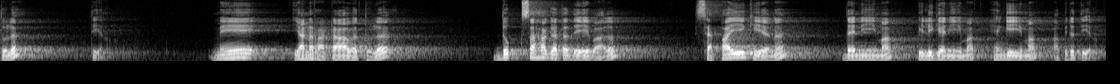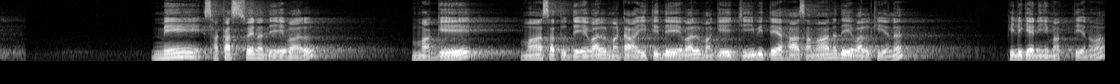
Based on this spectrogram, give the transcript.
තුල තියෙනවා. මේ යන රටාව තුල දුක් සහගත දේවල් සැපයි කියන දැනීමක් පිළිගැනීමක් හැඟීමක් අපිට තියෙනවා. මේ සකස් වෙන දේවල් මගේ මා සතු දේවල් මට අයිති දේවල් මගේ ජීවිතය හා සමාන දේවල් කියන පිළිගැනීමක් තියෙනවා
